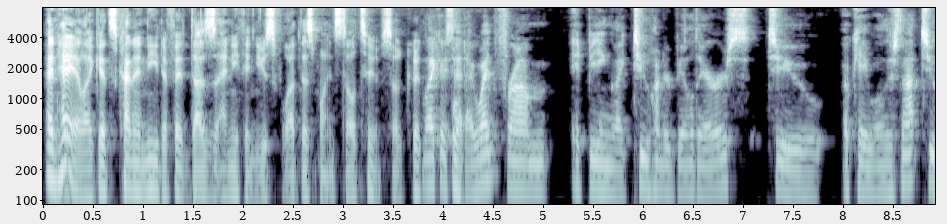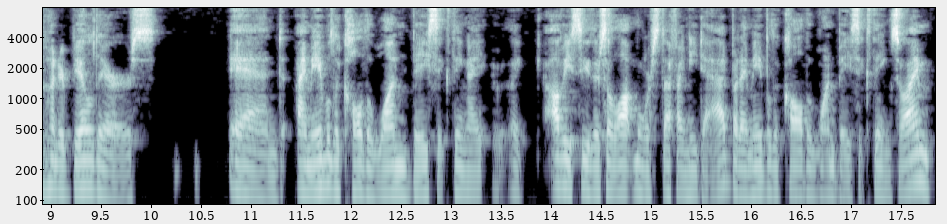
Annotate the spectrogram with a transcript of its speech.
And, hey, like it's kind of neat if it does anything useful at this point still too. So good. Like I said, I went from it being like 200 build errors to okay, well, there's not 200 build errors, and I'm able to call the one basic thing. I like obviously there's a lot more stuff I need to add, but I'm able to call the one basic thing. So I'm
